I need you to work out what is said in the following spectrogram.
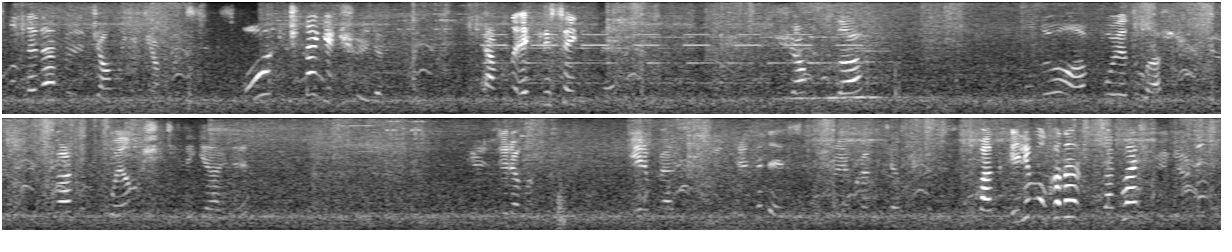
Bunu neden böyle canlı gibi istediniz? O içinden geçiyor elim. Yani bunu ekleseydim de. Şu an burada bunu abi boyadılar. Artık boyalı bir şekilde geldi. Ben gözlerine de seni şuraya bırakacağız. Bak elim o kadar uzaklaşmıyor gördün mü?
